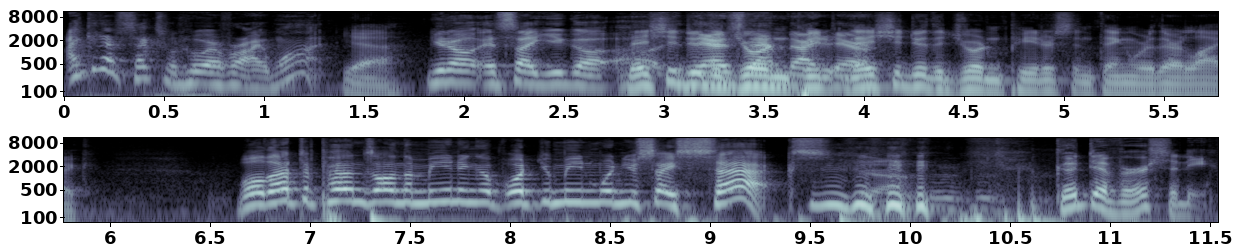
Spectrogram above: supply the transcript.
I can have sex with whoever I want." yeah. You know, it's like you go. They oh, should do the Jordan. them Peter- they should do the Jordan Peterson thing where they're like, well, that depends on the meaning of what you mean when you say sex. Good diversity.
